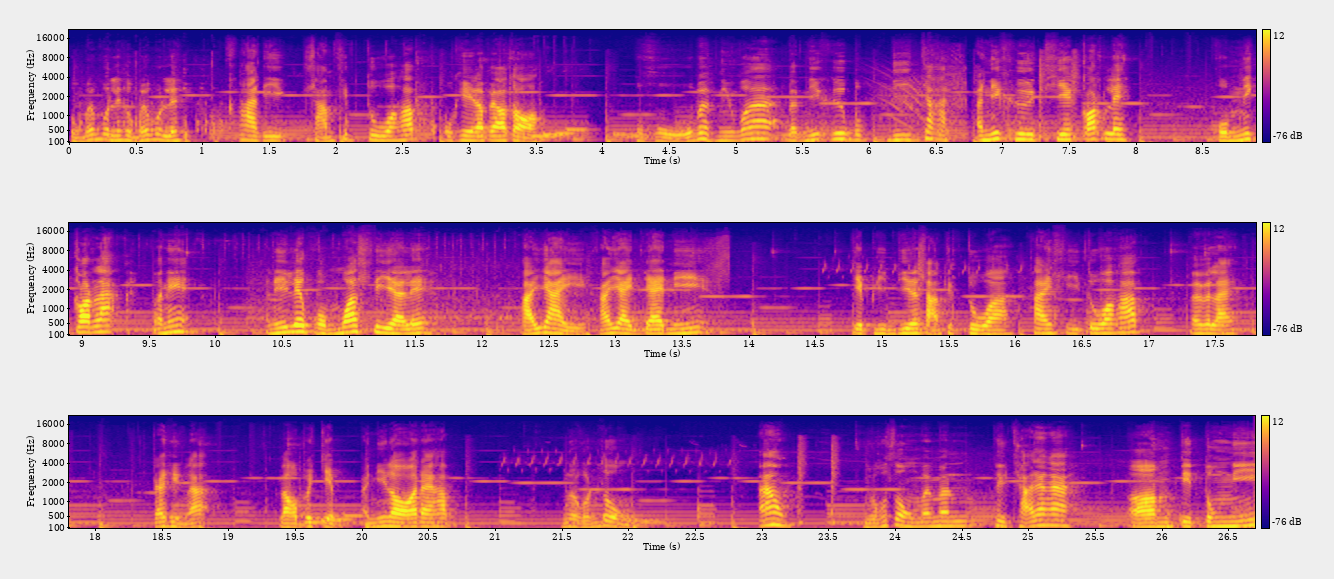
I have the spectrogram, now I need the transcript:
ส่งไปหมดเลย ส่งไปหมดเลย ขาดอีก 30 ตัวครับ โอเคเราไปเอาต่อ โอ้โห แบบนี้ว่าแบบนี้คือดีจัด อันนี้คือเทียร์ก๊อตเลย ผมนี่ก๊อตละ ตอนนี้ อันนี้เรียกผมว่าเสียเลย ขาใหญ่ ขาใหญ่แดนนี้ เก็บหินทีละ 30 ตัวขาย4ตัวครับ ไม่เป็นไรใกล้ถึงละ เราไปเก็บอันนี้รอก็ได้ครับ หน่วยขนส่งอ้าวหน่วยขนส่งมันมันติดช้ายังไงอืมติดตรงนี้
